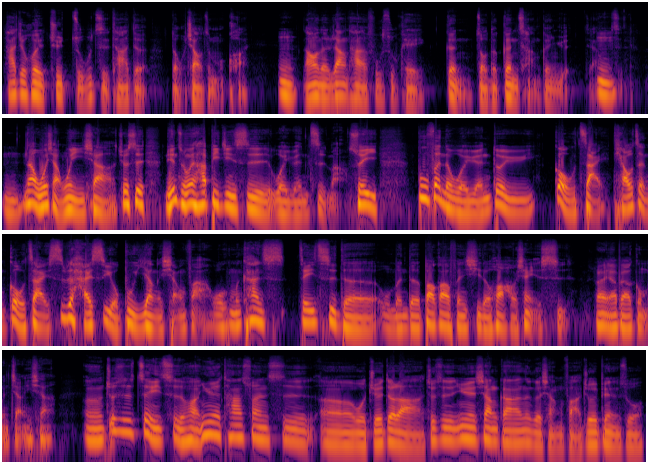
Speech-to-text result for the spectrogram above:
他就会去阻止他的陡峭这么快。嗯，然后呢，让它的复苏可以更走得更长更远，这样子。嗯，那我想问一下，就是联总会它毕竟是委员制嘛，所以部分的委员对于购债调整购债，是不是还是有不一样的想法？我们看这一次的我们的报告分析的话，好像也是。那要不要跟我们讲一下？嗯，就是这一次的话，因为它算是呃，我觉得啦，就是因为像刚刚那个想法，就会变成说。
